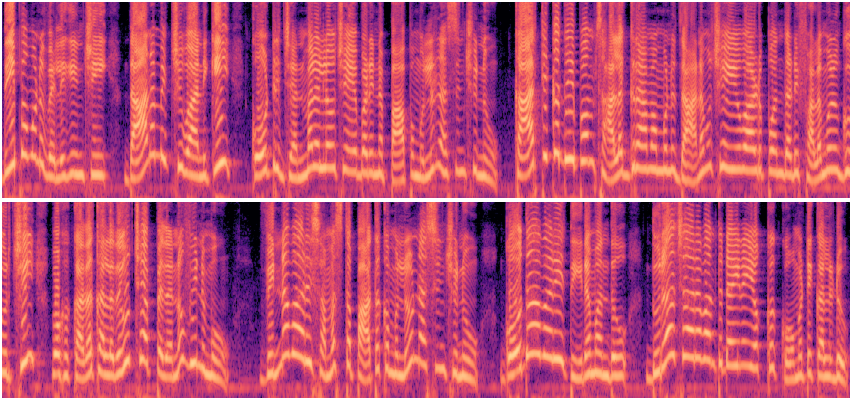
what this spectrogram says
దీపమును వెలిగించి దానమిచ్చువానికి కోటి జన్మలలో చేయబడిన పాపములు నశించును. కార్తీక దీపం సాలగ్రామమును దానము చేయువాడు పొందడి ఫలమును గూర్చి ఒక కథ కలదు చెప్పెదను వినుము. విన్నవారి సమస్త పాతకములు నశించును. గోదావరి తీరమందు దురాచారవంతుడైన యొక్క కోమటి కలడు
